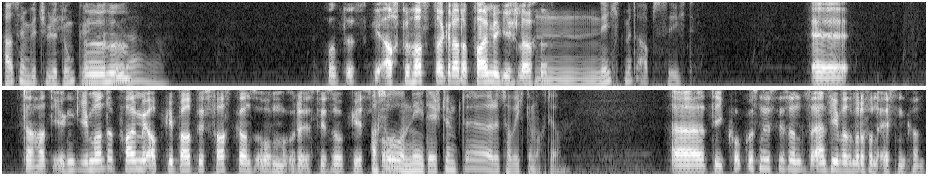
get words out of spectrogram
Außerdem wird schon wieder dunkel. Mhm. Ja. Und das. ge- Ach, du hast da gerade eine Palme geschlachtet. Nicht mit Absicht. Äh. Da hat irgendjemand eine Palme abgebaut bis fast ganz oben, oder ist die so Ach gespawnt? so, nee, das stimmt, äh, das habe ich gemacht, ja. Äh, die Kokosnüsse sind das einzige, was man davon essen kann.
